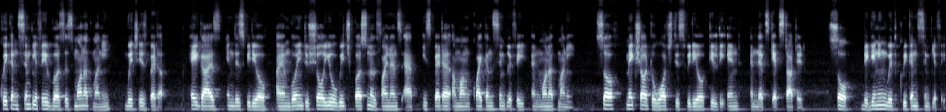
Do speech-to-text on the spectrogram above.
Quicken Simplifi versus Monarch Money, which is better? Hey guys, in this video, I am going to show you which personal finance app is better among Quicken Simplifi and Monarch Money. So make sure to watch this video till the end and let's get started. So beginning with Quicken Simplifi.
